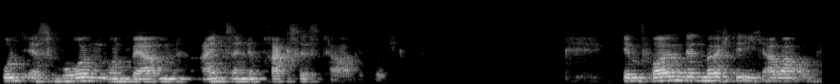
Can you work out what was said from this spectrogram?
und es wurden und werden einzelne Praxistage durchgeführt. Im Folgenden möchte ich aber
